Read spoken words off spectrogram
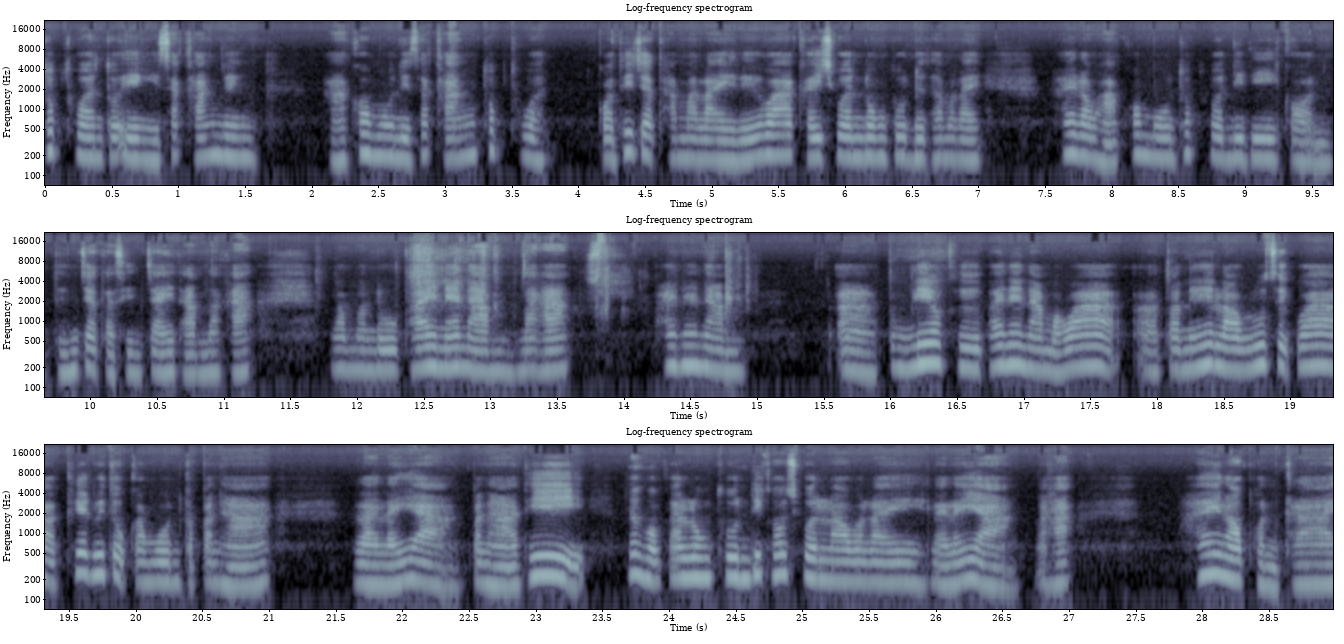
ทบทวนตัวเองอีกสักครั้งหนึ่งหาข้อมูลอีกสักครั้งทบทวน ก่อนที่จะทำอะไรหรือว่าใครชวนลงทุนหรือทำอะไร ให้เราหาข้อมูลทบทวนดีๆ ก่อนถึงจะตัดสินใจทำนะคะ เรามาดูไพ่แนะนำนะคะไพ่แนะนำอ่าตรงนี้ก็คือไพ่แนะนำบอกว่าอ่าตอนนี้เรารู้สึกว่าเครียดวิตกกังวลกับปัญหาหลาย ๆ อย่างปัญหาที่ เรื่องของการลงทุนที่เขาชวนเราอะไรหลายๆอย่างนะคะ ให้เราผ่อนคลาย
